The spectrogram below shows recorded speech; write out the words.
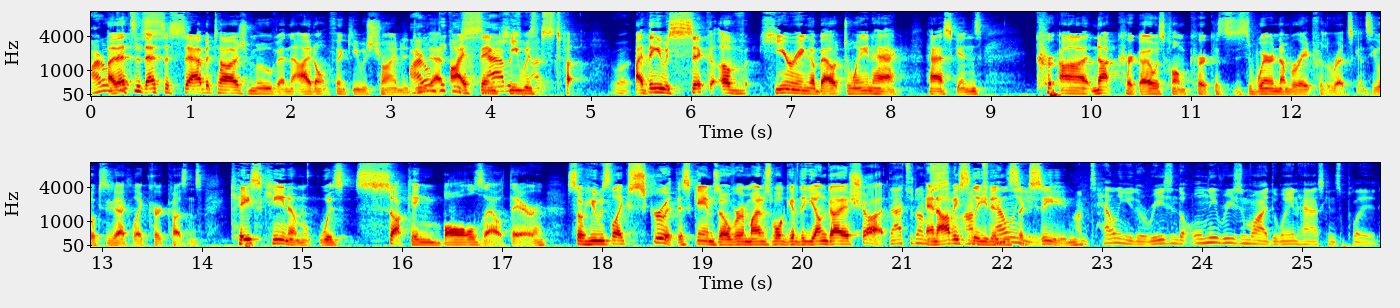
I don't Uh, think that's a, that's a sabotage move, and I don't think he was trying to do I that. think I think he was. I think he was sick of hearing about Dwayne Hack- Haskins. Kir- uh, not Kirk. I always call him Kirk because he's wearing number eight for the Redskins. He looks exactly like Kirk Cousins. Case Keenum was sucking balls out there, so he was like, "Screw it, this game's over. Might as well give the young guy a shot." That's what I'm. And obviously, I'm he didn't telling you. succeed. I'm telling you the reason, the only reason why Dwayne Haskins played,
